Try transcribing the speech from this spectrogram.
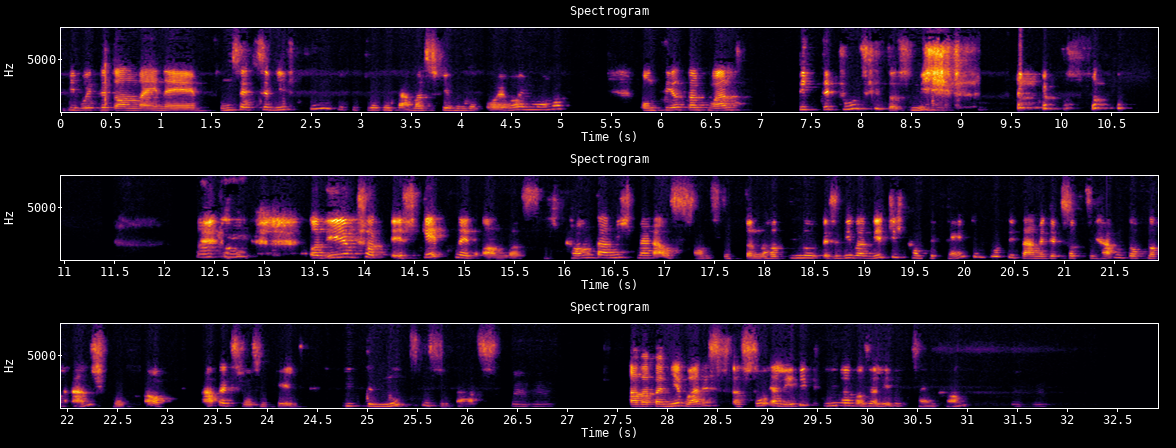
Ich wollte dann meine Umsätze liften, die betrugen damals 400 Euro im Monat. Und die hat dann gemeint, bitte tun Sie das nicht. Okay. Und ich habe gesagt, es geht nicht anders. Ich kann da nicht mehr raus sonst. Und dann hat die nur, also die war wirklich kompetent und gut, die Dame, die hat gesagt, Sie haben doch noch Anspruch auf Arbeitslosengeld. Bitte nutzen Sie das. Mhm. Aber bei mir war das so erledigt, wie nur was erledigt sein kann. Mhm.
